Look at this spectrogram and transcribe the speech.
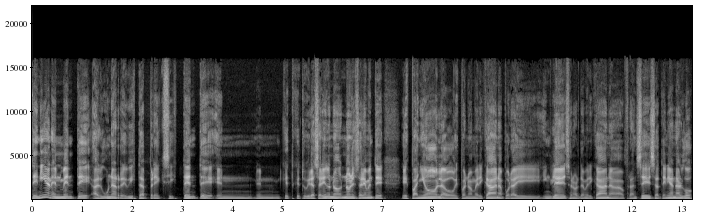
¿Tenían en mente alguna revista preexistente en, que, estuviera saliendo? No, no necesariamente española o hispanoamericana, por ahí inglesa, norteamericana, francesa. ¿Tenían algo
